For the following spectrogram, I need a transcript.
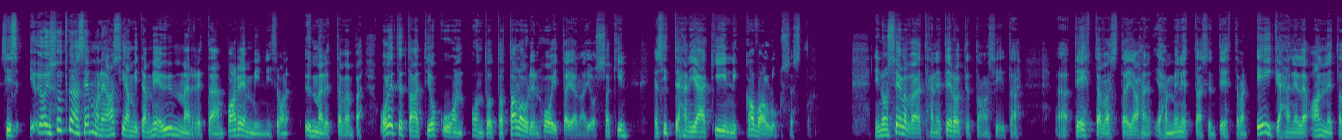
siis jos otetaan semmoinen asia, mitä me ymmärretään paremmin, niin se on ymmärrettävämpää. Oletetaan, että joku on, on tota, taloudenhoitajana jossakin, ja sitten hän jää kiinni kavalluksesta. Niin on selvää, että hänet erotetaan siitä tehtävästä ja hän, ja hän menettää sen tehtävän, eikä hänelle anneta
